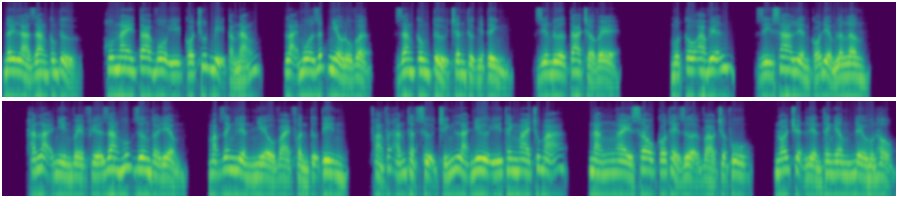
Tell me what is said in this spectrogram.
đây là Giang công tử, hôm nay ta vô ý có chút bị cảm nắng, lại mua rất nhiều đồ vật, Giang công tử chân thực nhiệt tình, riêng đưa ta trở về. Một câu A viễn, gì xa liền có điểm lâng lâng. Hắn lại nhìn về phía Giang Húc Dương thời điểm, mặc danh liền nhiều vài phần tự tin, phảng phất hắn thật sự chính là như ý thanh mai trúc mã, nàng ngày sau có thể dựa vào trượng phu, nói chuyện liền thanh âm đều hồn hậu,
